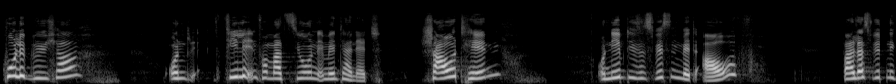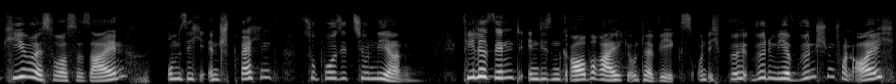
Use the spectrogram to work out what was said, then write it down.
coole Bücher und viele Informationen im Internet. Schaut hin und nehmt dieses Wissen mit auf, weil das wird eine Key-Ressource sein, um sich entsprechend zu positionieren. Viele sind in diesem Graubereich unterwegs und ich würde mir wünschen von euch,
